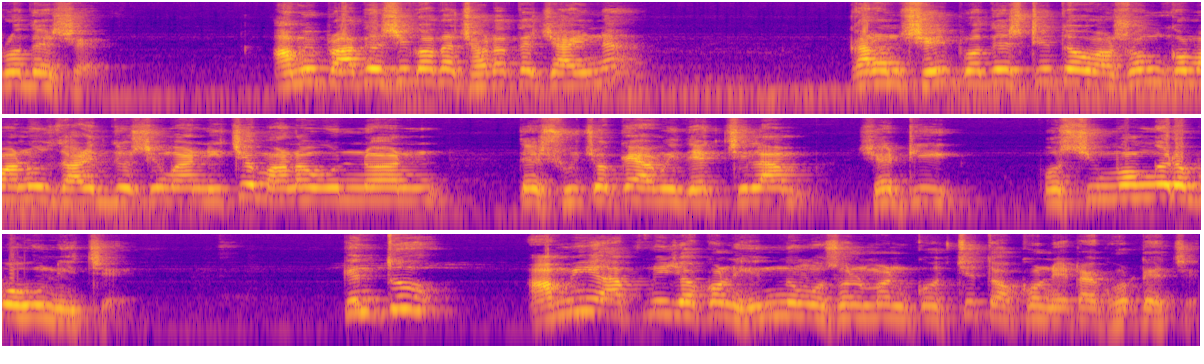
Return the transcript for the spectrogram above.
প্রদেশের। আমি প্রাদেশিকতা ছড়াতে চাই না, কারণ সেই প্রদেশটিতেও অসংখ্য মানুষ দারিদ্র্য সীমার নিচে মানব উন্নয়নের সূচকে আমি দেখছিলাম, সেটি পশ্চিমবঙ্গেরও বহু নিচে। কিন্তু আমি আপনি যখন হিন্দু মুসলমান করছি, তখন এটা ঘটেছে।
